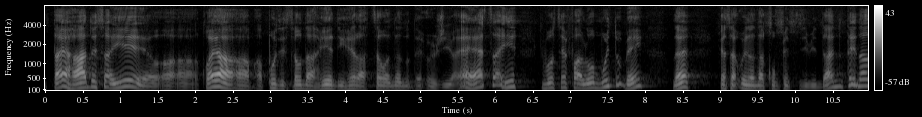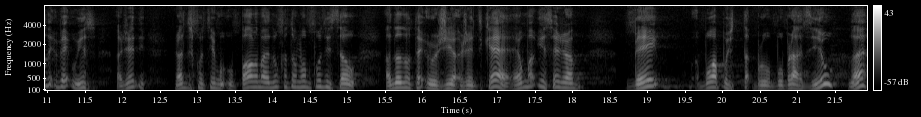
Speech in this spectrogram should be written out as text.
está errado isso aí, a, a, qual é a, a, posição da rede em relação à nanotecnologia? É essa aí que você falou muito bem, né? que essa coisa da competitividade não tem nada a ver com isso. A gente já discutimos o Paulo, mas nunca tomamos posição. A nanotecnologia a gente quer é uma que seja bem boa para o Brasil, né?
